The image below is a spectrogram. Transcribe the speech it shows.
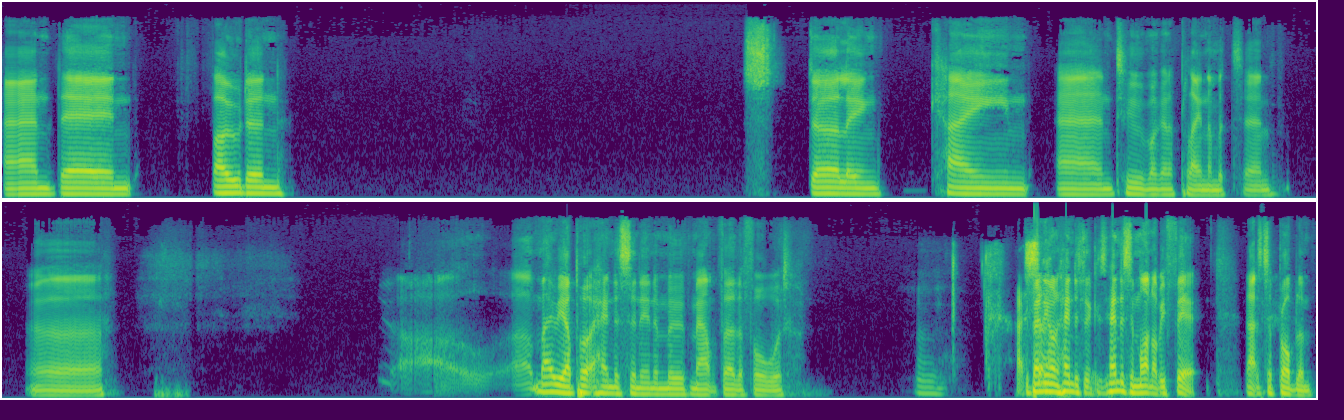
And then Foden, Sterling, Kane, and who am I going to play number 10? Uh, uh, maybe I'll put Henderson in and move Mount further forward. Mm. Depending on Henderson, because Henderson might not be fit. That's the problem.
